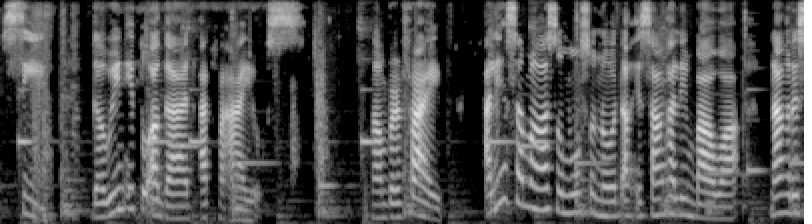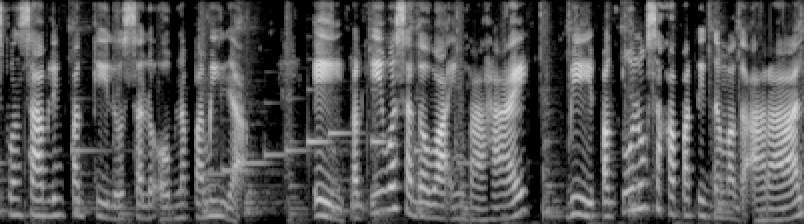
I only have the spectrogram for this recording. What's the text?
C. Gawin ito agad at maayos. Number 5. Alin sa mga sumusunod ang isang halimbawa ng responsableng pagkilos sa loob ng pamilya? A. Pag-iwas sa gawaing bahay. B. Pagtulong sa kapatid na mag-aaral.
